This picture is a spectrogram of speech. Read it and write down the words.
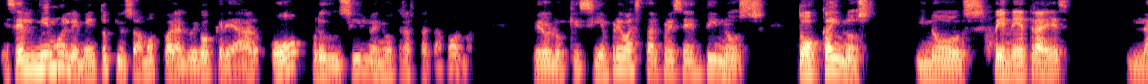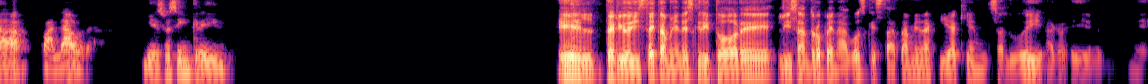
Es el mismo elemento que usamos para luego crear o producirlo en otras plataformas. Pero lo que siempre va a estar presente y nos toca y nos, y nos penetra es la palabra. Y eso es increíble. El periodista y también escritor eh, Lisandro Penagos, que está también aquí, a quien saludo y eh, me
